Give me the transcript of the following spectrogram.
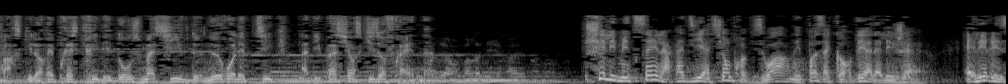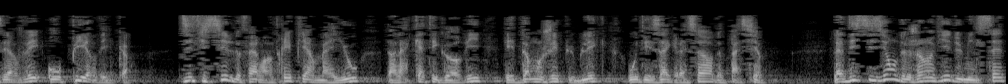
parce qu'il aurait prescrit des doses massives de neuroleptiques à des patients schizophrènes. Chez les médecins, la radiation provisoire n'est pas accordée à la légère. Elle est réservée au pire des cas. Difficile de faire entrer Pierre Mailloux dans la catégorie des dangers publics ou des agresseurs de patients. La décision de janvier 2007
